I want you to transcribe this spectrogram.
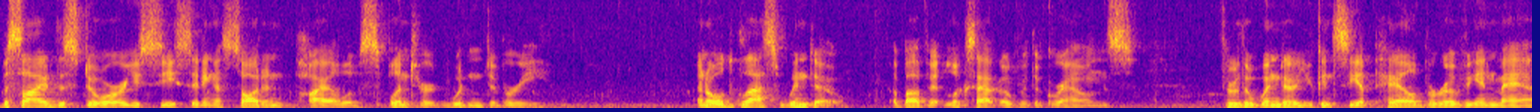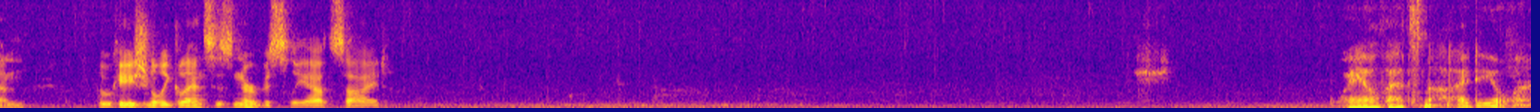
Beside this door, you see sitting a sodden pile of splintered wooden debris. An old glass window above it looks out over the grounds. Through the window, you can see a pale Barovian man who occasionally glances nervously outside. Well, that's not ideal.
